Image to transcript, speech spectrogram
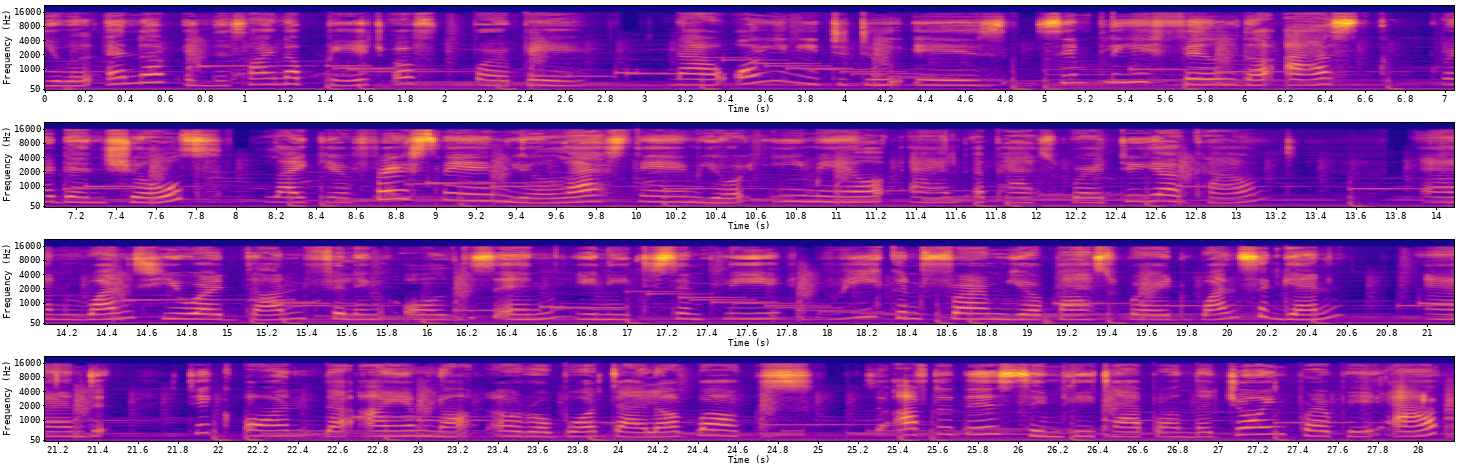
you will end up in the sign up page of Perpay. Now all you need to do is simply fill the ask credentials like your first name, your last name, your email and a password to your account. And once you are done filling all this in, you need to simply reconfirm your password once again and tick on the I am not a robot dialog box. After this, simply tap on the Join Perpay app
